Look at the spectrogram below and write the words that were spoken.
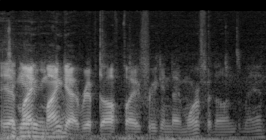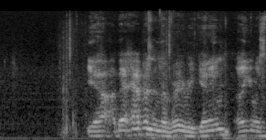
Yeah, Took mine, mine out. got ripped off by freaking Dimorphodons, man. Yeah, that happened in the very beginning. I think it was,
